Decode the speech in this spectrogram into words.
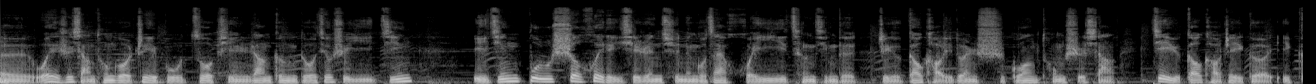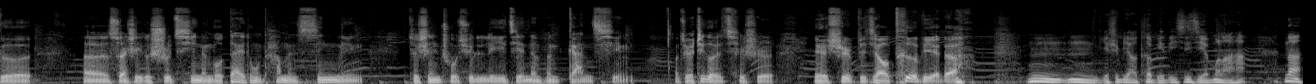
呃，我也是想通过这部作品，让更多就是已经已经步入社会的一些人群，能够再回忆曾经的这个高考一段时光，同时想借于高考这个一个呃，算是一个时期，能够带动他们心灵最深处去理解那份感情。我觉得这个其实也是比较特别的。嗯嗯，也是比较特别的一期节目了哈。那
